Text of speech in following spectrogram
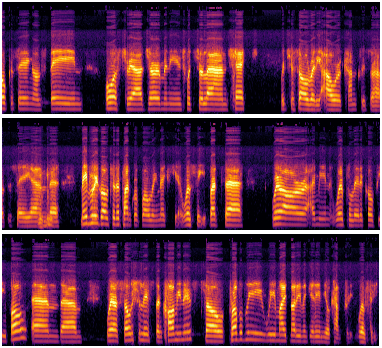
focusing on Spain, Austria, Germany, Switzerland, Czech, which is already our country, so how to say, and Mhm. uh, maybe we go to the punk rock bowling next year. We'll see, but uh, we are. I mean, we're political people, and um, we're socialists and communists, so probably we might not even get in your country. We'll see.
